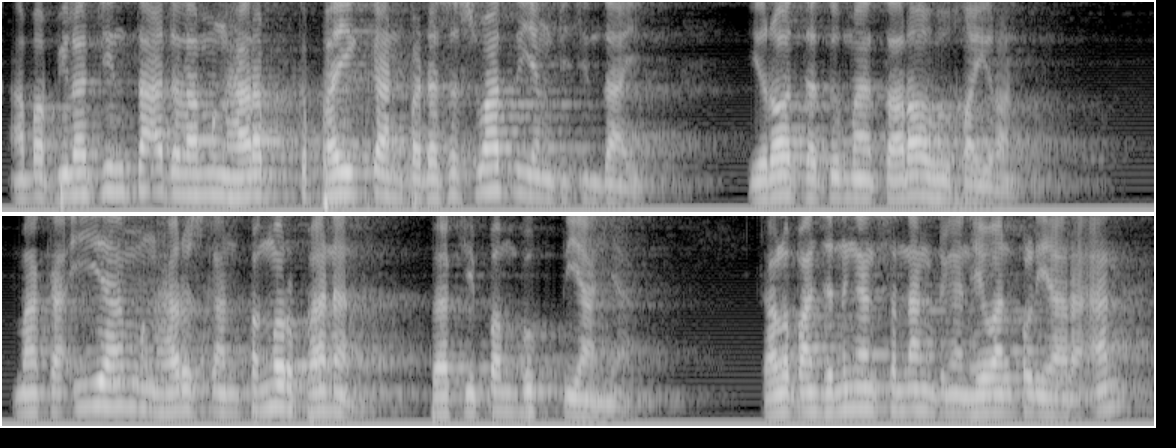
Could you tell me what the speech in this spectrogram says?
Apabila cinta adalah mengharap kebaikan pada sesuatu yang dicintai, iradatu khairan. Maka ia mengharuskan pengorbanan bagi pembuktiannya. Kalau panjenengan senang dengan hewan peliharaan,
